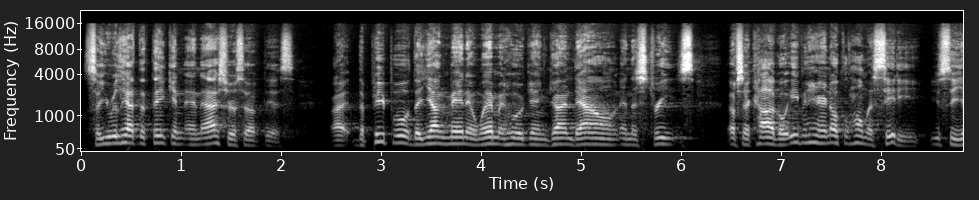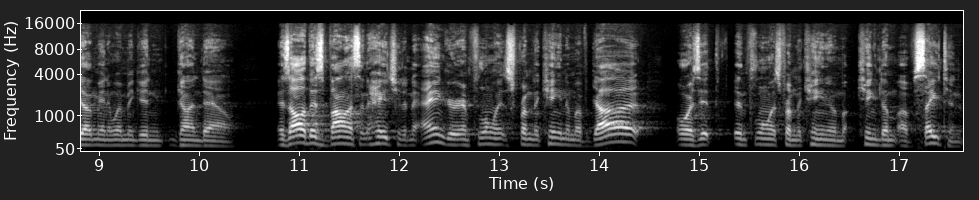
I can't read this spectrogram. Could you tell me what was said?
So you really have to think and, and ask yourself this. Right? The people, the young men and women who are getting gunned down in the streets of Chicago, even here in Oklahoma City, you see young men and women getting gunned down. Is all this violence and hatred and anger influenced from the kingdom of God, or is it influenced from the kingdom, kingdom of Satan?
